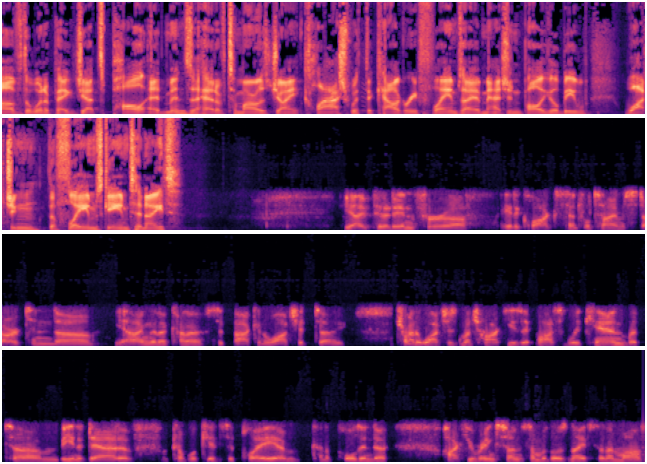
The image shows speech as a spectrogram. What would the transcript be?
of the Winnipeg Jets, Paul Edmonds, ahead of tomorrow's giant clash with the Calgary Flames. I imagine, Paul, you'll be watching the Flames game tonight. Yeah, I put it in for uh, eight o'clock Central Time start, and uh, yeah, I'm going to kind of sit back and watch it. I try to watch as much hockey as I possibly can, but um, being a dad of a couple of kids that play, I'm kind of pulled into hockey rinks on some of those nights that I'm off.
